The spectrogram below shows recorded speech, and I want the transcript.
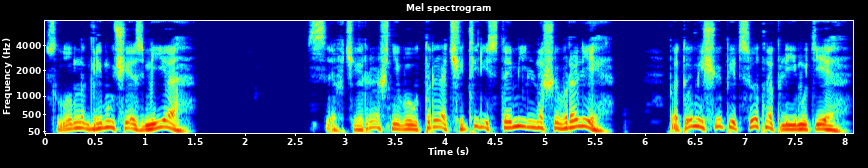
словно гремучая змея. Со вчерашнего утра 400 миль на «Шевроле», потом еще 500 на Плимуте.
